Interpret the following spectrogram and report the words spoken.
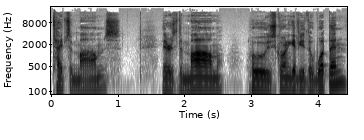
types of moms. There's the mom who's going to give you the whooping.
